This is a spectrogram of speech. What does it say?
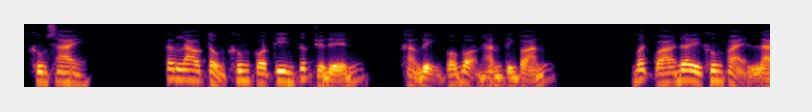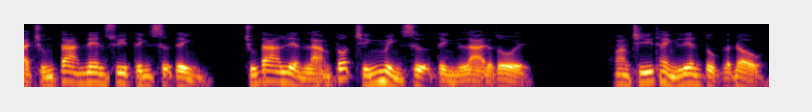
Không sai. Các lao tổng không có tin tức chuyển đến, khẳng định có bọn hắn tính toán. Bất quá đây không phải là chúng ta nên suy tính sự tình chúng ta liền làm tốt chính mình sự tình là được rồi. Hoàng trí thành liên tục gật đầu.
